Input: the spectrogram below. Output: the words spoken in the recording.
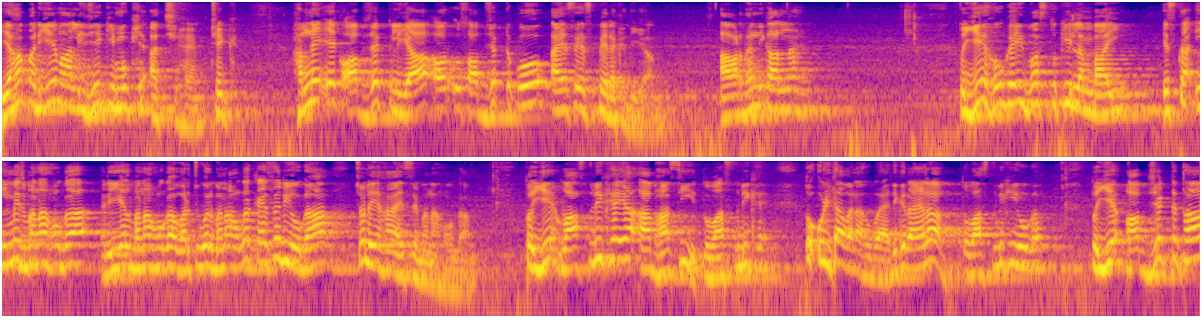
यहाँ पर ये मान लीजिए कि मुख्य अक्ष है, ठीक? हमने एक ऑब्जेक्ट लिया और उस ऑब्जेक्ट को ऐसे इस पर रख दिया। आवर्धन निकालना है। तो ये हो गई वस्तु की लंबाई। इसका इमेज बना होगा रियल बना होगा वर्चुअल बना होगा, कैसे भी होगा, चलो यहाँ ऐसे बना होगा। तो ये वास्तविक है या आभासी? तो वास्तविक है। तो उल्टा बना हुआ है। दिख रहा है ना? तो वास्तविक ही होगा। तो ये ऑब्जेक्ट था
